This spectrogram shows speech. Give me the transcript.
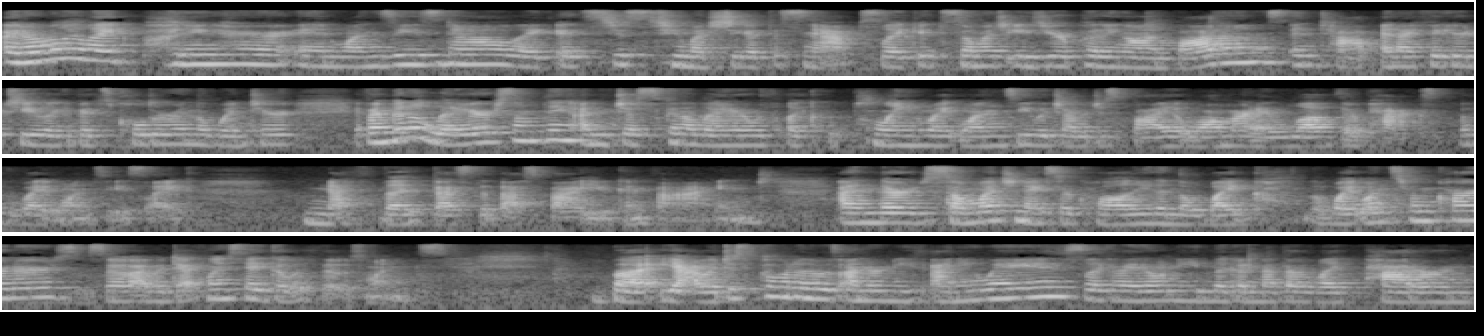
I don't really like putting her in onesies now. Like it's just too much to get the snaps. Like it's so much easier putting on bottoms and top. And I figured too, like if it's colder in the winter, if I'm gonna layer something, I'm just gonna layer with like a plain white onesie, which I would just buy at Walmart. I love their packs of white onesies. Like, like that's the best buy you can find. And they're so much nicer quality than the white, the white ones from Carter's. So I would definitely say go with those ones but yeah i would just put one of those underneath anyways like i don't need like another like pattern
